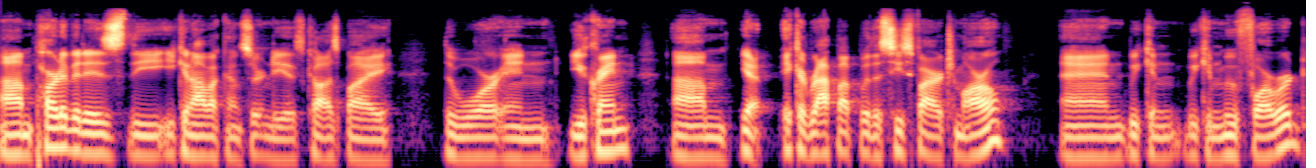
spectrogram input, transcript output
Um, part of it is the economic uncertainty that's caused by the war in Ukraine. Um, yeah, it could wrap up with a ceasefire tomorrow, and we can we can move forward,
